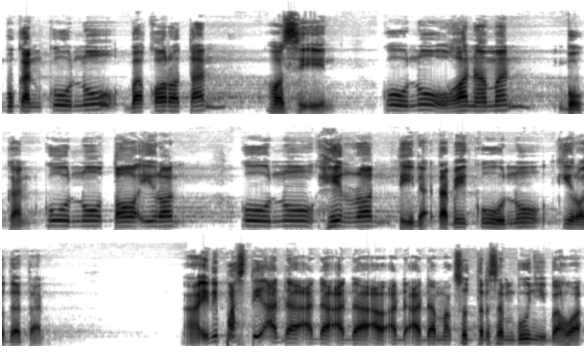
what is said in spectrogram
Bukan kunu bakorotan hosiin. Kunu ghanaman bukan. Kunu to'iron, kunu hirron tidak. Tapi kunu kirodatan. Nah, ini pasti ada ada ada ada ada maksud tersembunyi bahwa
